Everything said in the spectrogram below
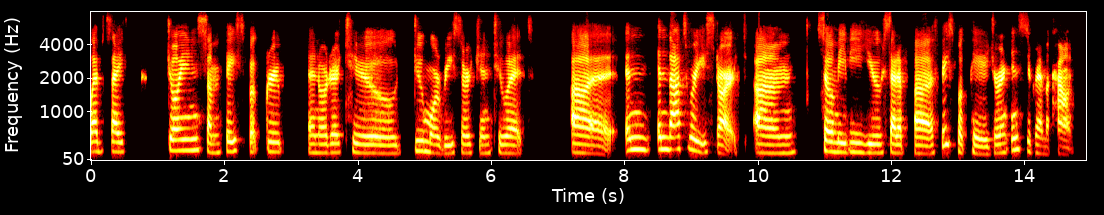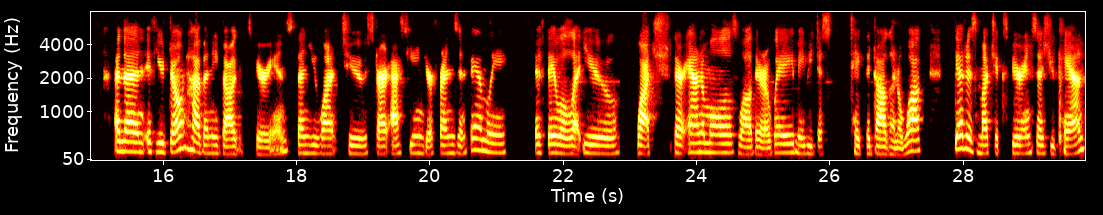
websites, join some Facebook groups in order to do more research into it. Uh, and and that's where you start. Um, so maybe you set up a Facebook page or an Instagram account. And then if you don't have any dog experience, then you want to start asking your friends and family if they will let you watch their animals while they're away, maybe just take the dog on a walk, get as much experience as you can,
